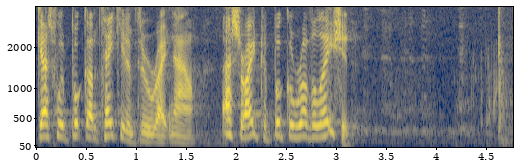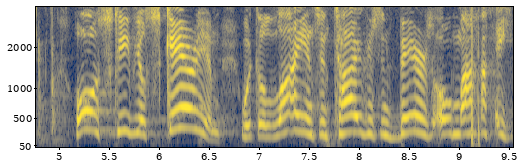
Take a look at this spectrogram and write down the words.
Guess what book I'm taking him through right now? That's right, the book of Revelation. Oh, Steve, you'll scare him with the lions and tigers and bears. Oh, my,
